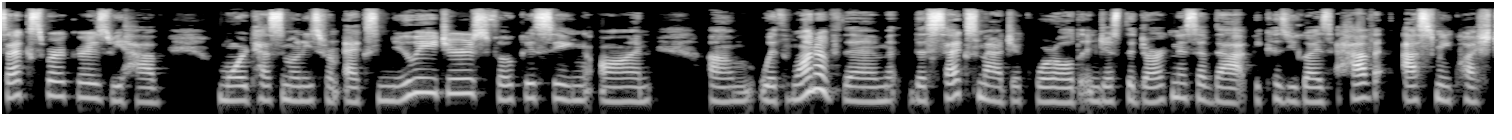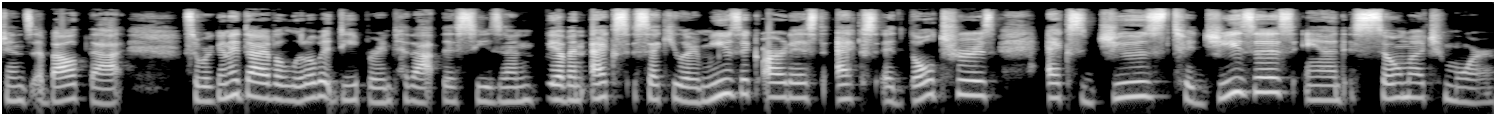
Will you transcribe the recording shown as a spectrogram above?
sex workers, we have more testimonies from ex New Agers focusing on um, with one of them, the sex magic world and just the darkness of that, because you guys have asked me questions about that. So we're going to dive a little bit deeper into that this season. We have an ex secular music artist, ex adulterers, ex Jews to Jesus, and so much more.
